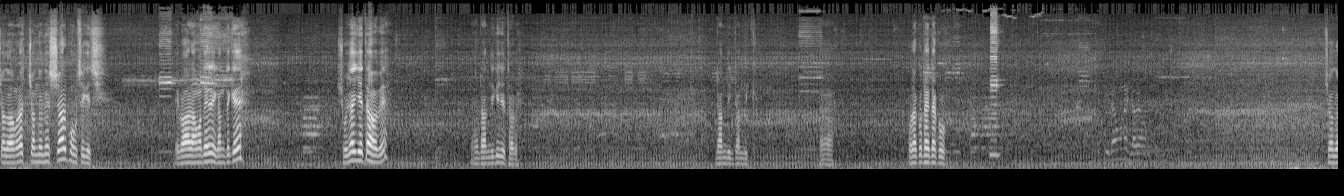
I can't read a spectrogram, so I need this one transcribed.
চলো আমরা চন্দনেশ্বর পৌঁছে গেছি। এবার আমাদের এখান থেকে সোজাই যেতে হবে। ডান দিকে যেতে হবে। ডান দিক ডান দিক। হ্যাঁ। ওরা কোথায় দেখো? চলো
